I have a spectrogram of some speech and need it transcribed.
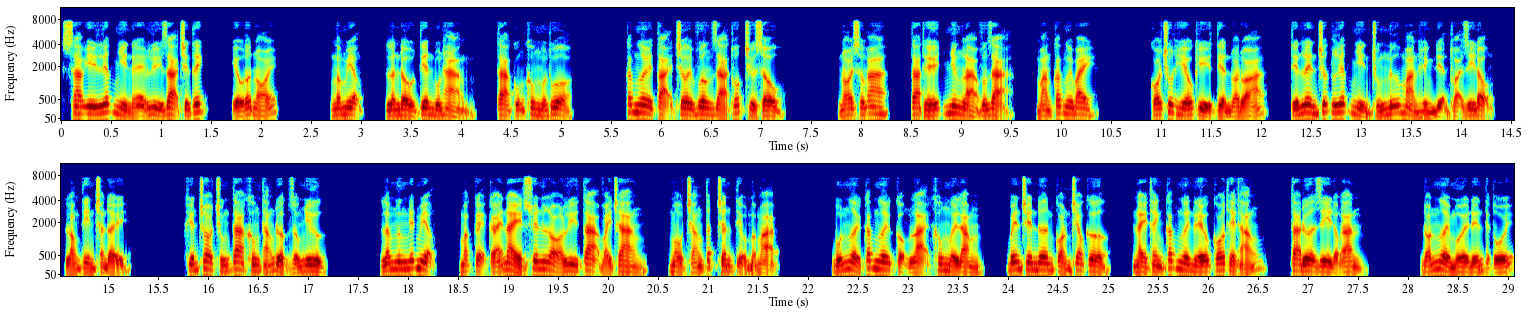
Sa y liếc nhìn hệ ly dạ chiến tích, yếu ớt nói. Ngâm miệng lần đầu tiên bốn hàng, ta cũng không muốn thua. Các ngươi tại chơi vương giả thuốc trừ sâu. Nói sớm a, ta thế nhưng là vương giả, mang các ngươi bay. Có chút hiếu kỳ tiền đoá đoá, tiến lên trước liếc nhìn chúng nữ màn hình điện thoại di động, lòng tin tràn đầy. Khiến cho chúng ta không thắng được giống như. Lâm ngưng nếp miệng, mặc kệ cái này xuyên lò ly tạ váy trang, màu trắng tất chân tiểu mập mạp. Bốn người các ngươi cộng lại không mười lăm, bên trên đơn còn treo cơ, này thành các ngươi nếu có thể thắng, ta đưa gì được ăn. Đón người mới đến tiệc tối,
